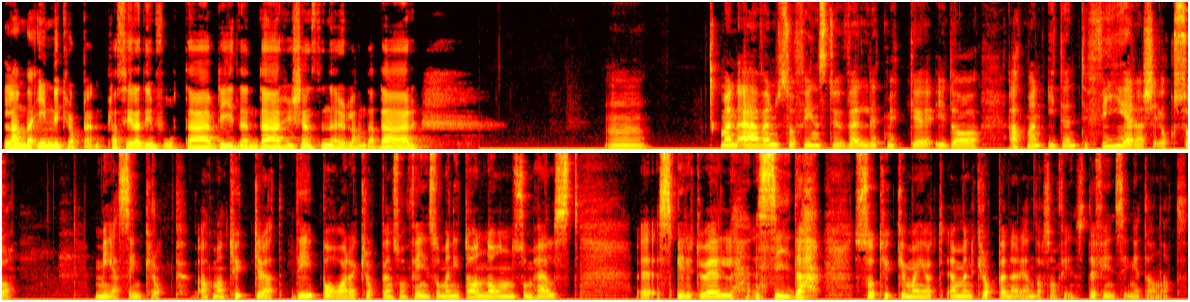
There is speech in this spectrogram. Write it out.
landa in i kroppen. Placera din fot där, vrid den där, hur känns det när du landar där? Mm. Men även så finns det ju väldigt mycket idag att man identifierar sig också med sin kropp. Att man tycker att det är bara kroppen som finns. Om man inte har någon som helst eh, spirituell sida så tycker man ju att ja, men kroppen är det enda som finns. Det finns inget annat.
